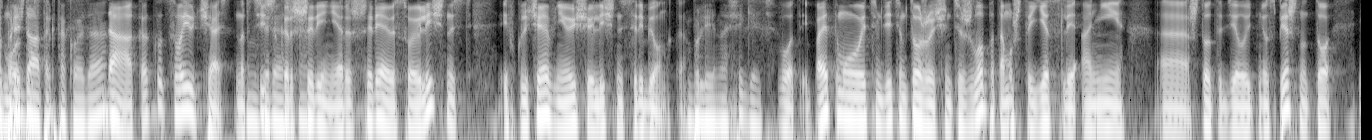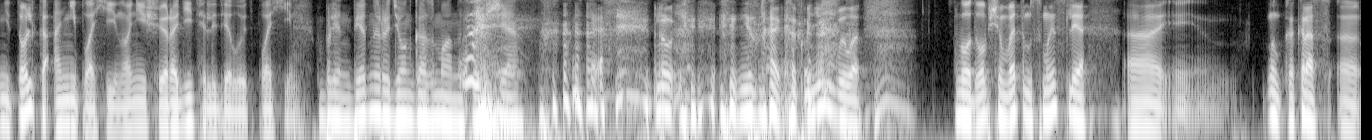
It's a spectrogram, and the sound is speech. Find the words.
свой возможностям. такой, да? Да, как вот свою часть, нарциссическое Интересно. расширение. Я расширяю свою личность и включаю в нее еще и личность ребенка. Блин, офигеть. Вот, и поэтому этим детям тоже очень тяжело, потому что если они э, что-то делают неуспешно, то не только они плохие, но они еще и родители делают плохим. Блин, бедный Родион Газманов вообще. Ну, не знаю, как у них было. Вот, в общем, в этом смысле, э, ну, как раз, э,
